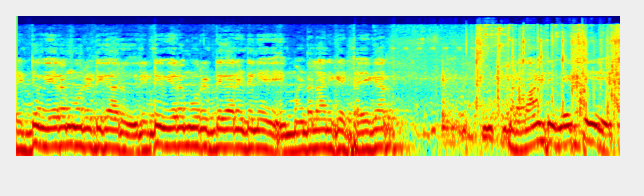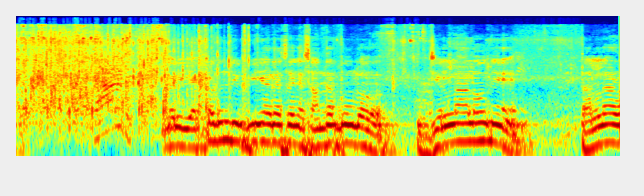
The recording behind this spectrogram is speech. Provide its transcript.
రెడ్డి వీరమోహన్ రెడ్డి గారు రెడ్డి వీరమోహన్ గారు అంటేనే ఈ మండలానికే టైగర్. మరి అలాంటి వ్యక్తి మరి ఎక్కడుంది బీఆర్ఎస్ అనే సందర్భంలో జిల్లాలోనే తల్లాడ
